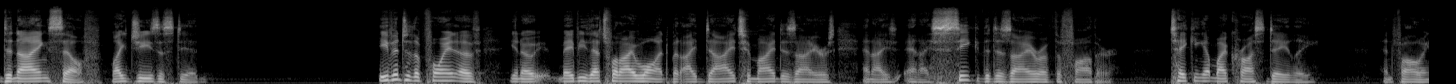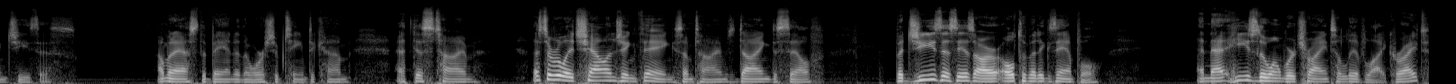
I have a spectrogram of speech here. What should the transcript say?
Denying self, like Jesus did. Even to the point of you know, maybe that's what I want, but I die to my desires and I, and I seek the desire of the Father, taking up my cross daily and following Jesus. I'm going to ask the band and the worship team to come at this time. That's a really challenging thing sometimes, dying to self. But Jesus is our ultimate example, and that He's the one we're trying to live like, right?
